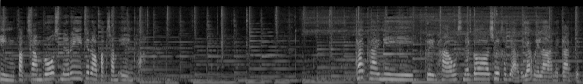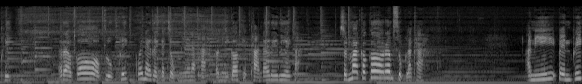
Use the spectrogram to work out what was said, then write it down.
กิ่งปักชำโรสแมรี่ที่เราปักชำเองค่ะ ถ้าใครมีกรีนเฮาส์เนี่ยก็ช่วยขยายระยะเวลาในการเก็บพริก เราก็ปลูกพริกไว้ในเรือนกระจกนี้นะคะ ตอนนี้ก็เก็บทานได้เรื่อย ๆ ค่ะ ส่วนมากเขาก็เริ่มสุกแล้วค่ะ อันนี้เป็นพริก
